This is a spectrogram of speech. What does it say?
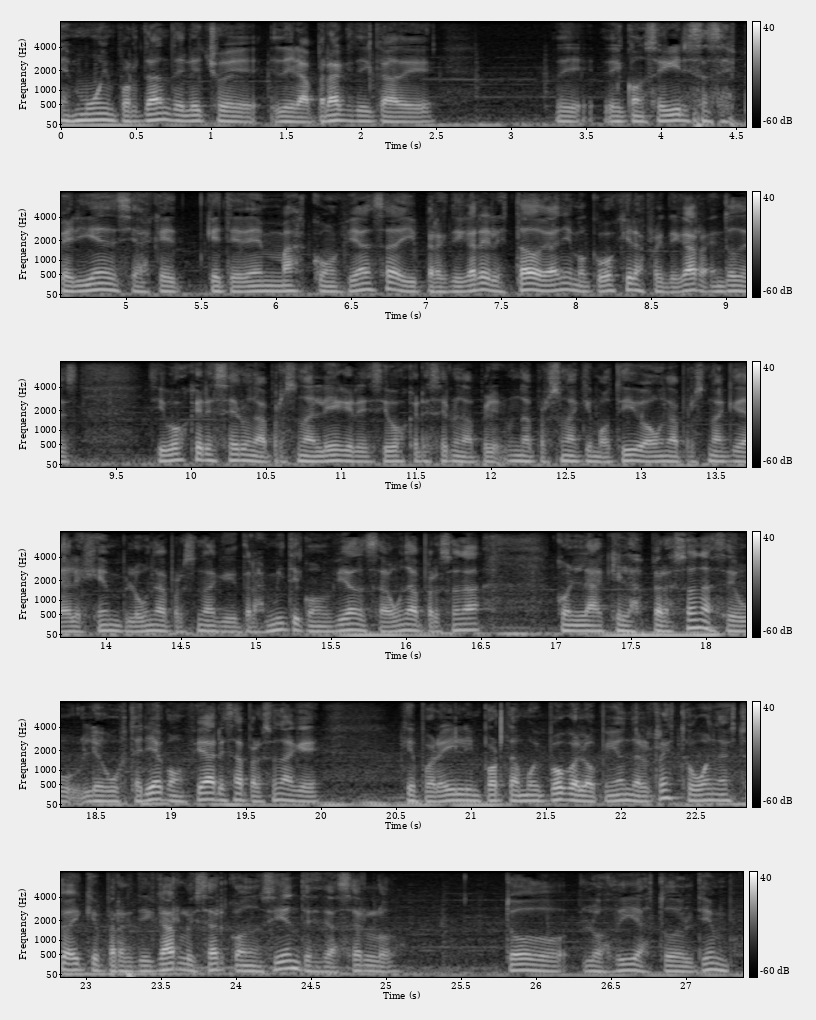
es muy importante el hecho de, la práctica, de, de, conseguir esas experiencias que, que, te den más confianza y practicar el estado de ánimo que vos quieras practicar. Entonces, si vos querés ser una persona alegre, si vos querés ser una, una persona que motiva, una persona que da el ejemplo, una persona que transmite confianza, una persona con la que las personas le gustaría confiar, esa persona que, que por ahí le importa muy poco la opinión del resto, bueno, esto hay que practicarlo y ser conscientes de hacerlo todos los días, todo el tiempo,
